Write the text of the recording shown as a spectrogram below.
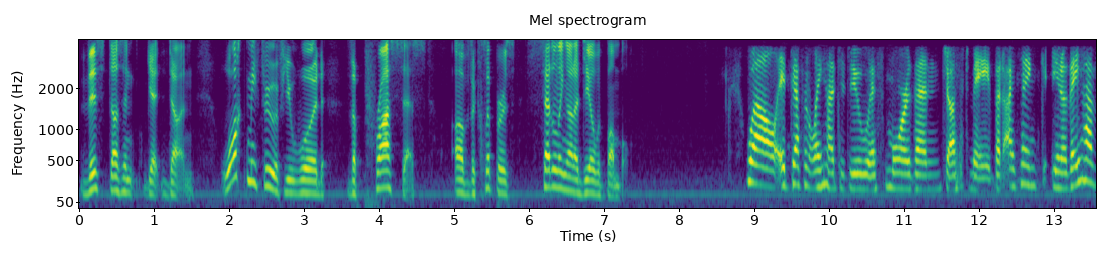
this doesn't get done. Walk me through, if you would, the process of the Clippers settling on a deal with Bumble. Well, it definitely had to do with more than just me, but I think, you know, they have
